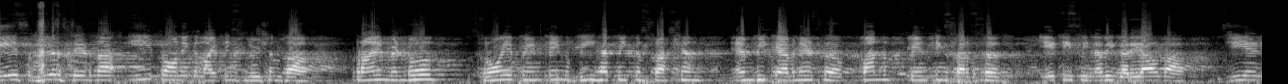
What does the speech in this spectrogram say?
ਇਸ ਰੀਅਲ estate ਦਾ ਇਲੈਕਟ੍ਰੋਨਿਕ ਲਾਈਟਿੰਗ ਸੋਲੂਸ਼ਨ ਦਾ। Prime windows Saroye painting B happy construction MB cabinets ਪਨ ਪੇਂਟਿੰਗ ਸਰਵਿਸਿਜ਼ ਏਟੀਸੀ ਨਵੀ ਗਰੇਵਾਲ ਦਾ ਜੀ ਐਂਡ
